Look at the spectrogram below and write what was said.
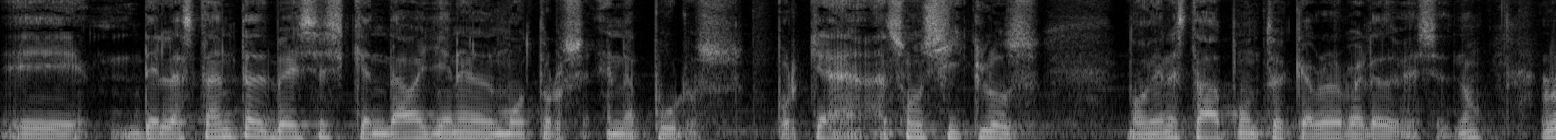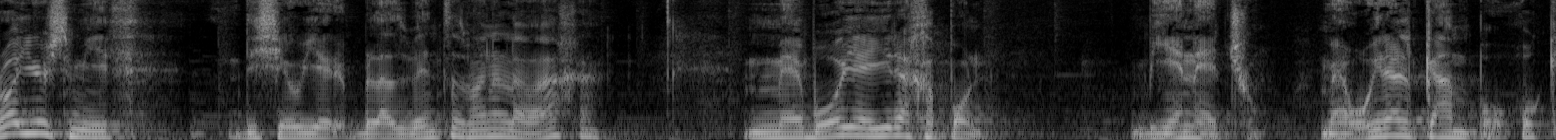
eh, de las tantas veces que andaba General Motors en apuros, porque ah, son ciclos donde él estaba a punto de quebrar varias veces, ¿no? Roger Smith dice, oye, las ventas van a la baja, me voy a ir a Japón, bien hecho, me voy a ir al campo, ok,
